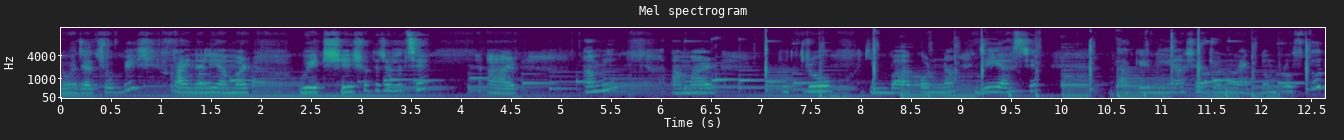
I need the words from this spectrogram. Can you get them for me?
দু হাজার চব্বিশ। ফাইনালি আমার ওয়েট শেষ হতে চলেছে। আর আমি, আমার পুত্র কিংবা কন্যা যেই আসছে, তাকে নিয়ে আসার জন্য একদম প্রস্তুত।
